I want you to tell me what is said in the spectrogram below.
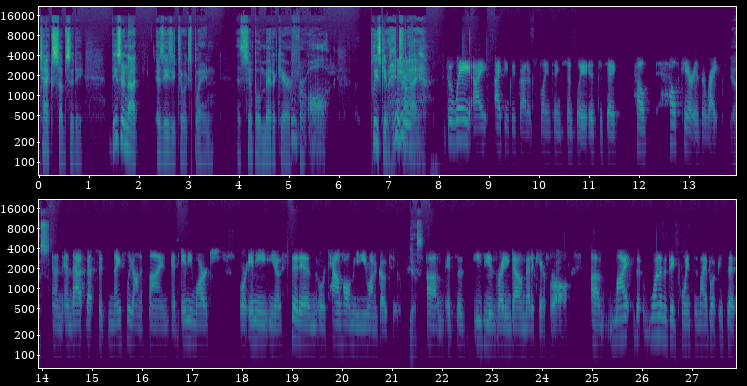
tax subsidy. These are not as easy to explain as simple Medicare for all. Please give it a try. The way I, I think we've got to explain things simply is to say health healthcare is a right. yes. and and that that fits nicely on a sign at any march or any you know sit-in or town hall meeting you want to go to. Yes. Um, it's as easy as writing down Medicare for all. Um, my the, one of the big points in my book is that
